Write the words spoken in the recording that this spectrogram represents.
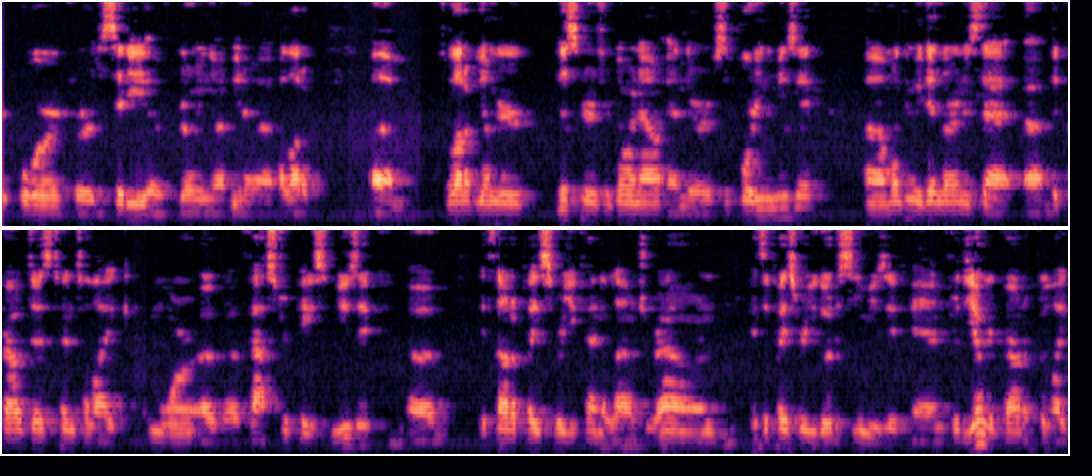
rapport for the city of growing up. You know, a, a lot of um, a lot of younger listeners are going out and they're supporting the music. Um, one thing we did learn is that uh, the crowd does tend to like more of a faster paced music. Um, it's not a place where you kind of lounge around. It's a place where you go to see music. And for the younger crowd, I feel like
